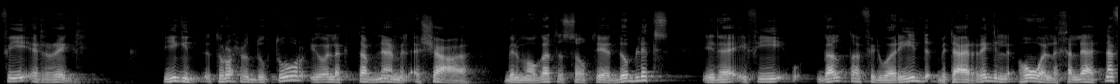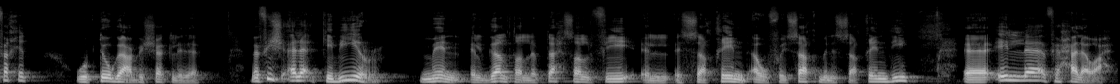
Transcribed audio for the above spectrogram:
في الرجل. يجي تروح للدكتور يقول لك طب نعمل أشعة بالموجات الصوتية دوبلكس يلاقي في جلطة في الوريد بتاع الرجل هو اللي خلاها اتنفخت وبتوجع بالشكل ده. مفيش قلق كبير من الجلطة اللي بتحصل في الساقين أو في ساق من الساقين دي إلا في حالة واحدة.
